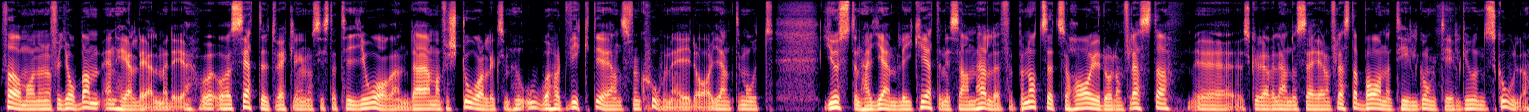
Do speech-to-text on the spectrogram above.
förmånen att få jobba en hel del med det och, och har sett utvecklingen de sista tio åren där man förstår liksom hur oerhört viktig ens funktion är idag gentemot just den här jämlikheten i samhället. För på något sätt så har ju då de flesta, eh, skulle jag väl ändå säga, de flesta barnen tillgång till grundskola.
